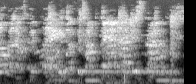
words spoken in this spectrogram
know what else to play, but the top man at his.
